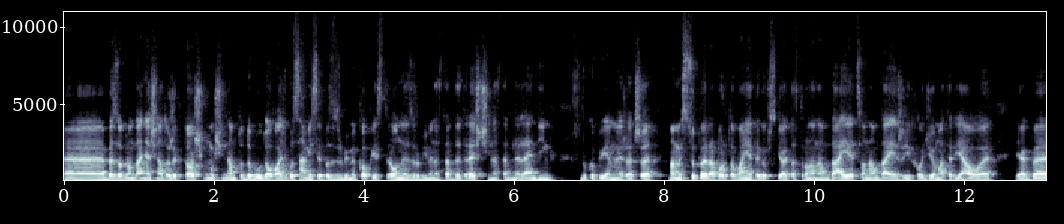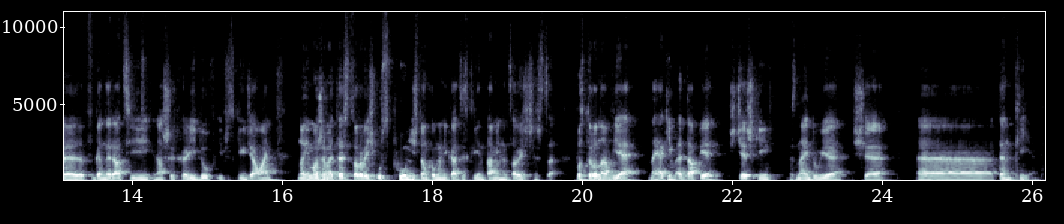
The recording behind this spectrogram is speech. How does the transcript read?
E, bez oglądania się na to, że ktoś musi nam to dobudować, bo sami sobie zrobimy kopię strony, zrobimy następne treści, następny landing, wykopiujemy rzeczy. Mamy super raportowanie tego wszystkiego, jak ta strona nam daje, co nam daje, jeżeli chodzi o materiały, jakby w generacji naszych leadów i wszystkich działań. No i możemy też co robić? Uspójnić tą komunikację z klientami na całej ścieżce, bo strona wie, na jakim etapie ścieżki znajduje się e, ten klient.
